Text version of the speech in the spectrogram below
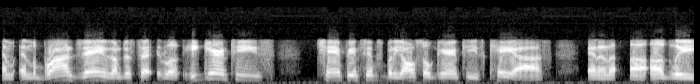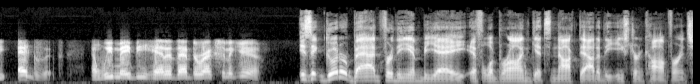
And and LeBron James, I'm just saying, look, he guarantees championships, but he also guarantees chaos and an uh, ugly exit. And we may be headed that direction again. Is it good or bad for the NBA if LeBron gets knocked out of the Eastern Conference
